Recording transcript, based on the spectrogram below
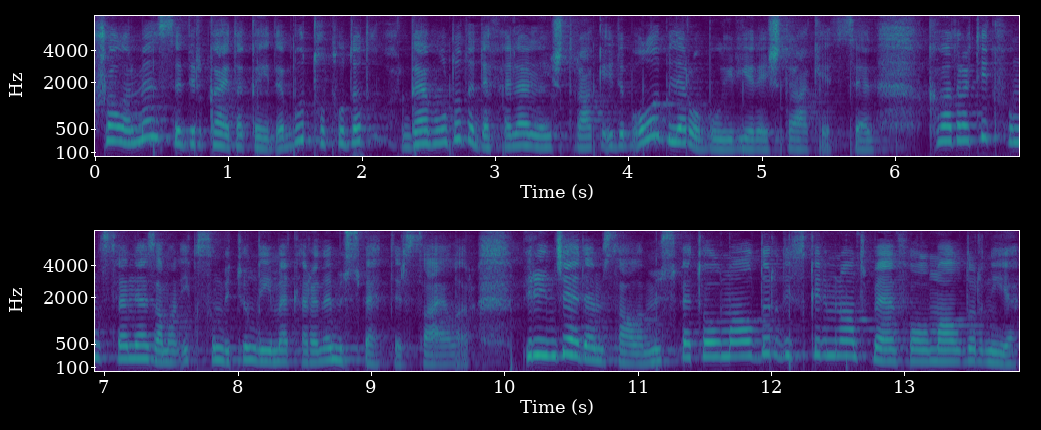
Uşaqlar, mən sizə bir qayda qeyd edim. Bu topluda da var, qəbulda da dəfələrlə iştirak edib. Ola bilər o bu il yenə iştirak etsin. Kvadratik funksiya nə zaman x-in bütün qiymətlərində müsbətdir sayılır. Birinci ədəm salı müsbət olmalıdır, diskriminant mənfi olmalıdır. Niyə?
